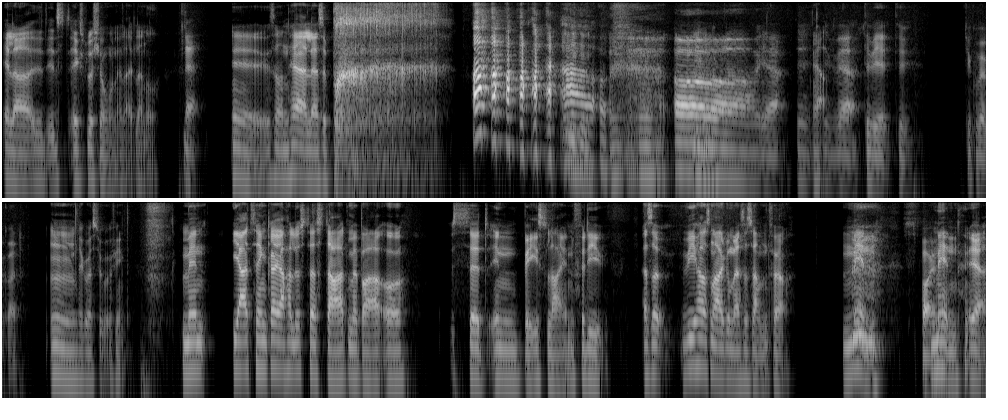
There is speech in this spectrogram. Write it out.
eller et, et eksplosion, eller et eller andet. Ja. Øh, sådan her, lad os... Åh, oh, ja, det, Ja. det, være, det, vil, det, det kunne være godt. Mm, det kunne være super fint. Men jeg tænker, jeg har lyst til at starte med bare at sætte en baseline, fordi altså, vi har snakket masser sammen før. Men, Spoiler. men, ja.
